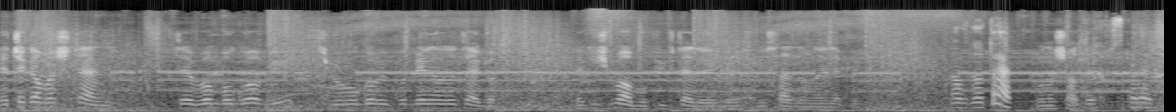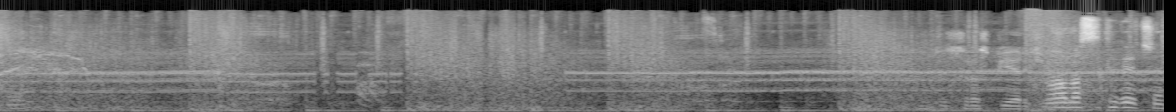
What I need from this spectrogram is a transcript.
Ja czekam aż ten, te bombogłowi, ci bombogłowi podbiegną do tego. Jakichś mobów i wtedy wy- wysadzą najlepiej. No, no tak, Bo na to shot. już wszystko leci, nie? To jest rozpierdził. No, masakrycznie.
